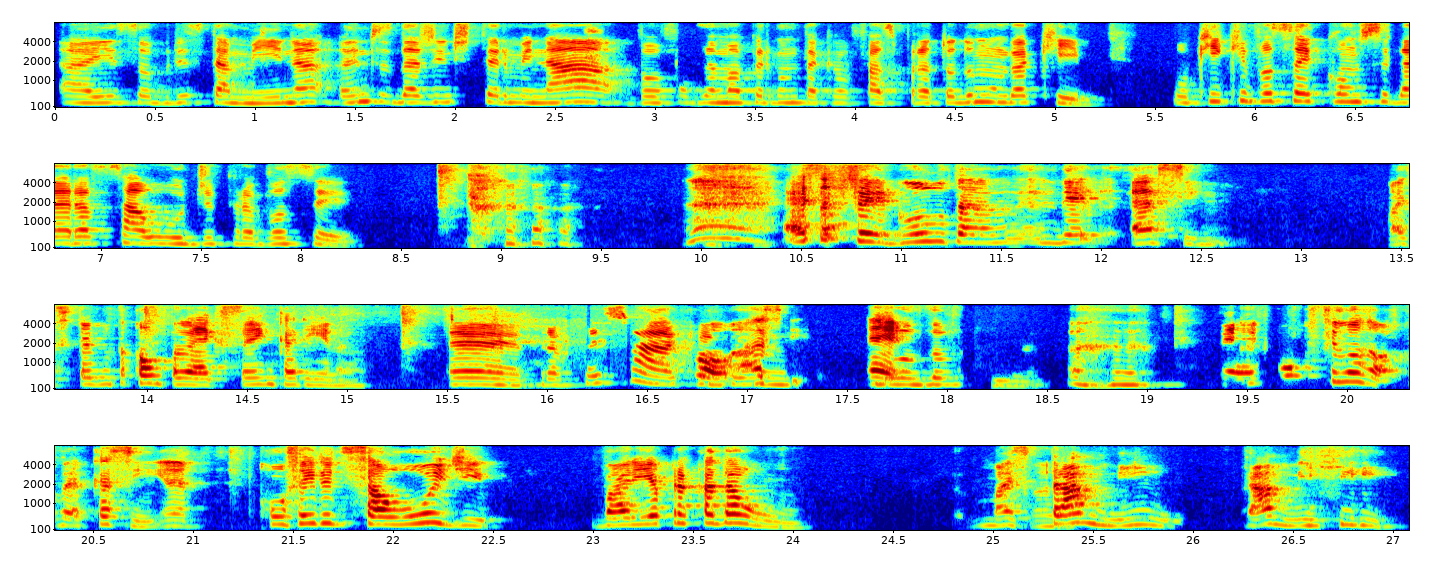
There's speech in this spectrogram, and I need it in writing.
aí sobre estamina. Antes da gente terminar, vou fazer uma pergunta que eu faço para todo mundo aqui. O que, que você considera saúde para você? Essa pergunta é assim, mas pergunta complexa, hein, Karina? É, para fechar. Bom, assim, é, filosofia. É um pouco filosófico, né? Porque assim, é, conceito de saúde varia para cada um. Mas para mim, para mim,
